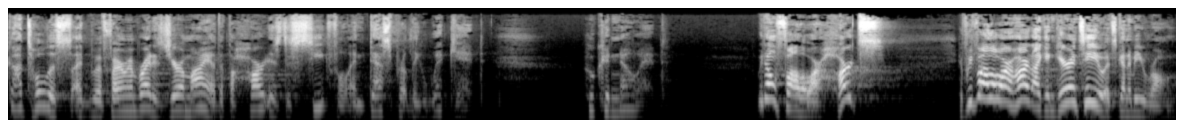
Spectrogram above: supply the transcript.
God told us, if I remember right, it's Jeremiah, that the heart is deceitful and desperately wicked. Who can know it? We don't follow our hearts. If we follow our heart, I can guarantee you it's going to be wrong.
